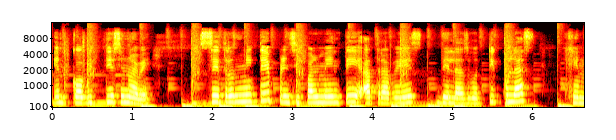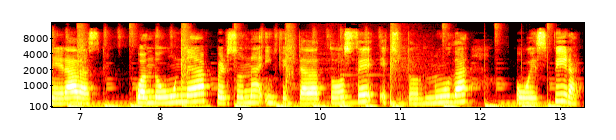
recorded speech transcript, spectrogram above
el COVID-19 se transmite principalmente a través de las gotículas generadas cuando una persona infectada tose, estornuda o expira.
